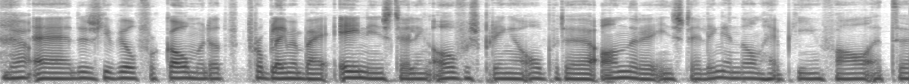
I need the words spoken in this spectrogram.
Ja. Uh, dus je wil voorkomen dat problemen bij één instelling overspringen op de andere instelling. En dan heb je in geval het uh,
